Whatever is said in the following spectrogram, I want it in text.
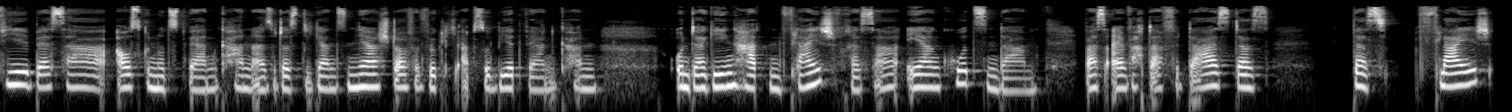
viel besser ausgenutzt werden kann, also dass die ganzen Nährstoffe wirklich absorbiert werden können. Und dagegen hat ein Fleischfresser eher einen kurzen Darm, was einfach dafür da ist, dass das Fleisch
